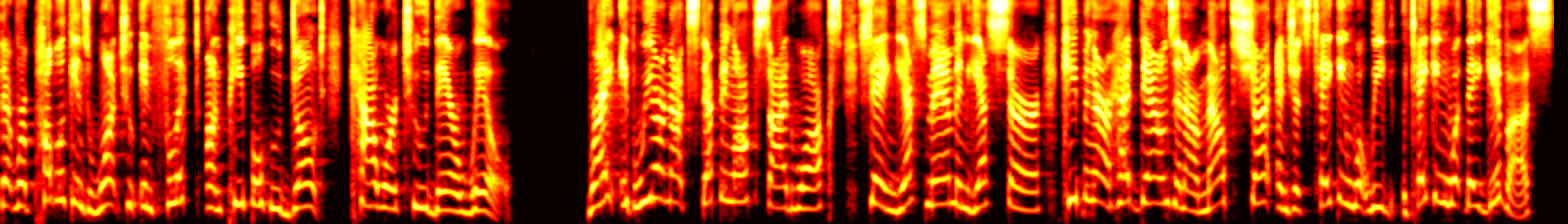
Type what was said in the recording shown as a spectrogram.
that Republicans want to inflict on people who don't cower to their will right? If we are not stepping off sidewalks, saying yes, ma'am, and yes, sir, keeping our head downs and our mouths shut and just taking what we taking what they give us,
